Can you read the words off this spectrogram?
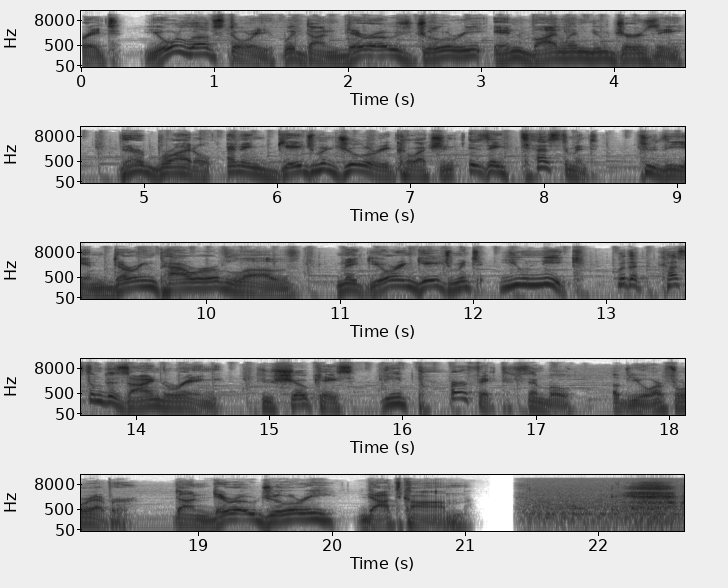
Celebrate your love story with Dondero's Jewelry in Vineland, New Jersey. Their bridal and engagement jewelry collection is a testament to the enduring power of love. Make your engagement unique with a custom designed ring to showcase the perfect symbol of your forever. DonderoJewelry.com.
